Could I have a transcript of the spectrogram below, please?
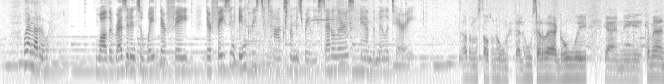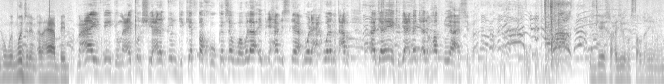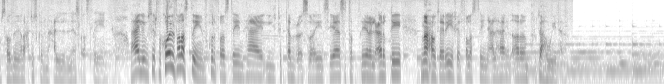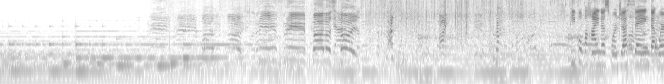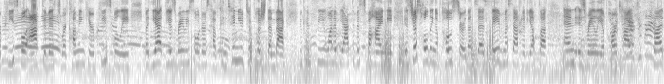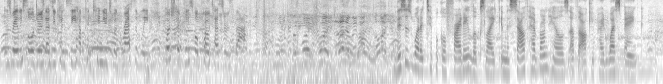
وين نروح؟ While the residents await their fate, they're facing increased attacks from Israeli settlers and the military. هذا المستوطن هو محتل هو سراق هو يعني كمان هو مجرم إرهابي معاي الفيديو معاي كل شيء على الجندي كيف طخه وكيف سوى ولا ابني حامل سلاح ولا ولا متعرض. اجى هيك يعني فجأة أنا محط له اياها على السفر الجيش راح يجيب المستوطنين والمستوطنين راح تسكن محل الناس الأصليين. هاي اللي بيصير في كل فلسطين في كل فلسطين هاي اللي بتتبعه إسرائيل. سياسة التطهير العرقي محو تاريخ الفلسطيني على هاي الأرض وتهويدها. People behind us were just saying that we're peaceful activists, we're coming here peacefully, but yet the Israeli soldiers have continued to push them back. You can see one of the activists behind me is just holding a poster that says Save Masafer Yatta, End Israeli Apartheid. But Israeli soldiers, as you can see, have continued to aggressively push the peaceful protesters back. This is what a typical Friday looks like in the South Hebron Hills of the occupied West Bank.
